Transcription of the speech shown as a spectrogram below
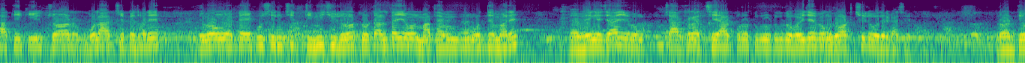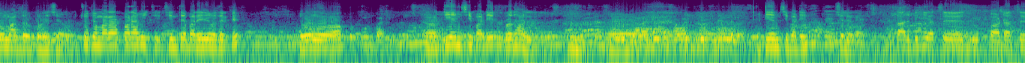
লাথি, কিল, চর, গোলা চেপে ধরে এবং একটা একুশ ইঞ্চির টিভি ছিল, টোটালটাই আমার মাথার মধ্যে মারে ভেঙে যায় এবং চারখানা চেয়ার পুরো টুকরো টুকরো হয়ে যায় এবং রড ছিল ওদের কাছে। রড দিয়েও মারধর করেছে। চোখে মারার পরে আমি চিনতে পারিনি ওদেরকে। এবং টিএমসি পার্টির প্রধান টিএমসি পার্টির ছেলেরা। চারিদিকে আছে লুটপাট আছে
